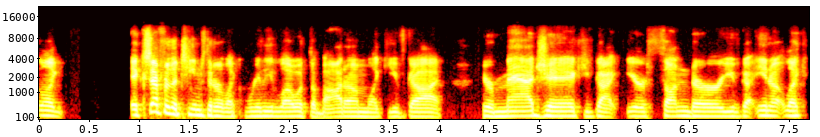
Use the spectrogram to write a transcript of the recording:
like except for the teams that are like really low at the bottom, like you've got your Magic, you've got your Thunder, you've got you know like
